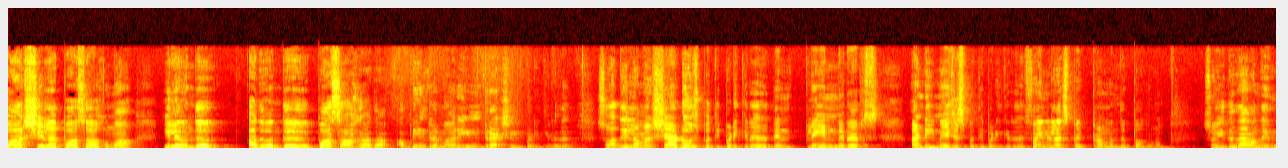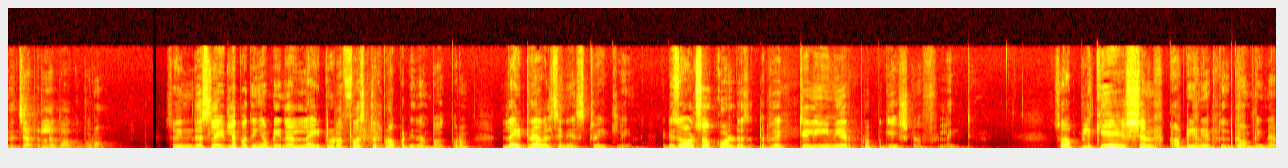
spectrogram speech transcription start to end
பார்ஷியலாக பாஸ் ஆகுமா? இல்லை வந்து அது வந்து பாஸ் ஆகாதா? அப்படின்ற மாதிரி இன்ட்ராக்ஷன் படிக்கிறது. ஸோ அது இல்லாமல் ஷேடோஸ் பற்றி படிக்கிறது then plane mirrors and images பற்றி படிக்கிறது. ஃபைனலாக ஸ்பெக்ட்ரம் வந்து பார்க்கணும். ஸோ இதுதான் வந்து இந்த சாப்டரில் பார்க்க போகிறோம் ஸோ இந்த ஸ்லைடில் பார்த்திங்க அப்படின்னா லைட்டோட ஃபஸ்ட்டு ப்ராப்பர்ட்டி தான் பார்க்க போகிறோம் light travels in a straight line it is also called as rectilinear propagation of light so application அப்படின்னு எடுத்துக்கிட்டோம் அப்படின்னா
